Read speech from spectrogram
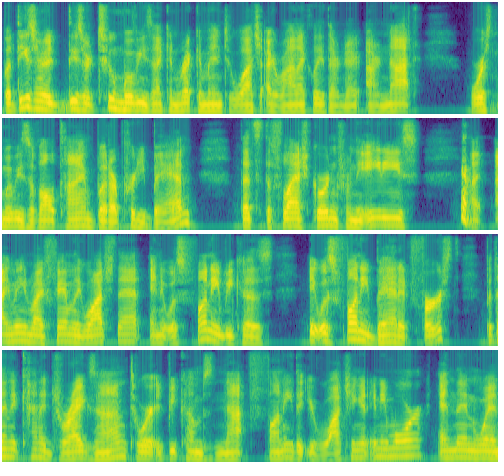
but these are these are two movies I can recommend to watch. Ironically, they are are not worst movies of all time, but are pretty bad. That's the Flash Gordon from the '80s. I, I made my family watch that, and it was funny because it was funny bad at first, but then it kind of drags on to where it becomes not funny that you're watching it anymore. And then when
